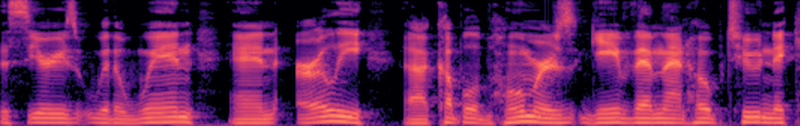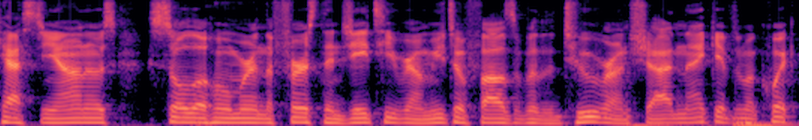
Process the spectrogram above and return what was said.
the series with a win, and early a uh, couple of homers gave them that hope too. Nick Castellanos solo homer in the first, then JT Realmuto follows up with a two-run shot, and that gives them a quick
